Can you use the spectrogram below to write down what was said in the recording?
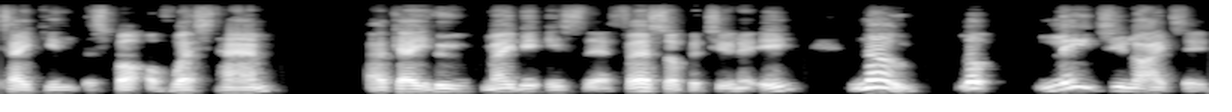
taking the spot of West Ham, okay, who maybe it's their first opportunity. No, look, Leeds United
